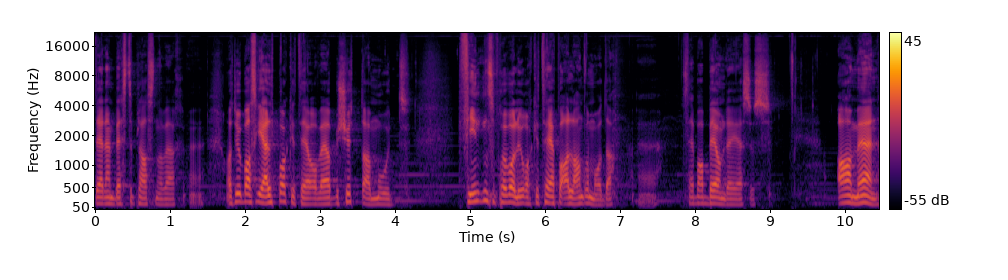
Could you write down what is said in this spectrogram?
det er den beste plassen å være. Og At du bare skal hjelpe oss til å være beskytta mot fienden som prøver å lure oss til på alle andre måter. Eh, så jeg bare ber om det, Jesus. Amen.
